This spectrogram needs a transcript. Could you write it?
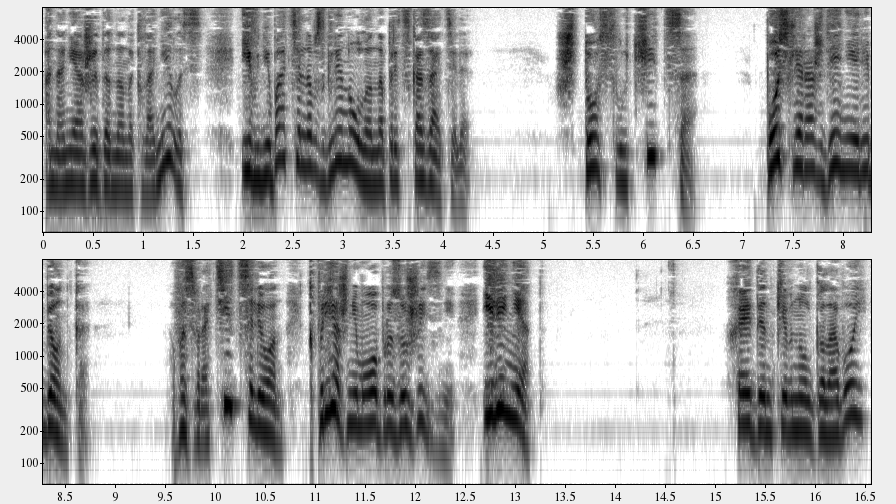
Она неожиданно наклонилась и внимательно взглянула на предсказателя. Что случится после рождения ребенка? — Возвратится ли он к прежнему образу жизни или нет? Хейден кивнул головой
